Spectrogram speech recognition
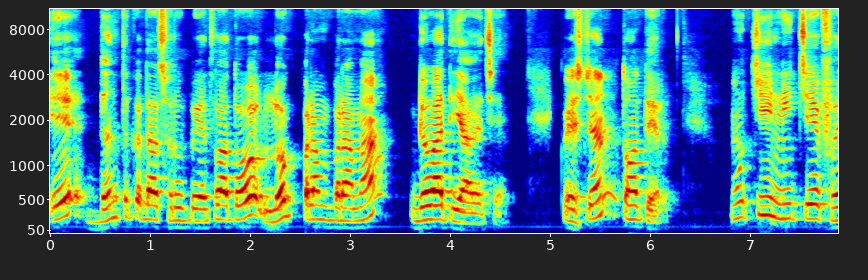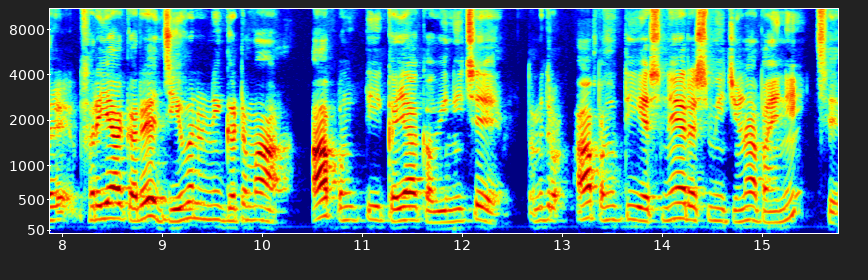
એ દંતકથા સ્વરૂપે અથવા તો લોક પરંપરામાં ગવાતી આવે છે. ક્વેશ્ચન તોતેર. ઊંચી નીચે ફર્યા કરે જીવનની ઘટમાળ. આ પંક્તિ કયા કવિની છે? તો મિત્રો, આ પંક્તિ એ સ્નેહ રશ્મિ ઝીણાભાઈની છે.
